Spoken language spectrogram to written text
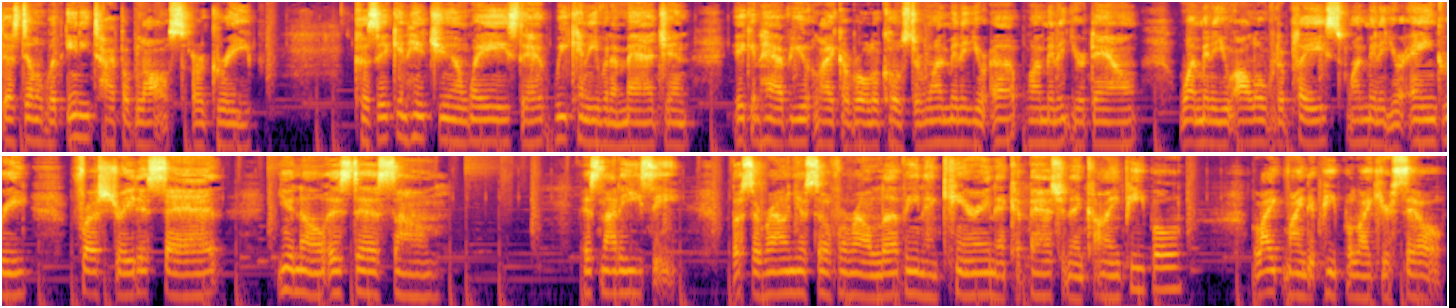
that's dealing with any type of loss or grief because it can hit you in ways that we can't even imagine. It can have you like a roller coaster. One minute you're up, one minute you're down, one minute you're all over the place, one minute you're angry, frustrated, sad. You know, it's just, um, it's not easy. But surround yourself around loving and caring and compassionate and kind people, like minded people like yourself,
